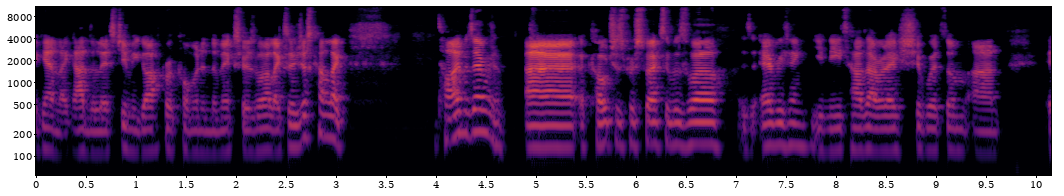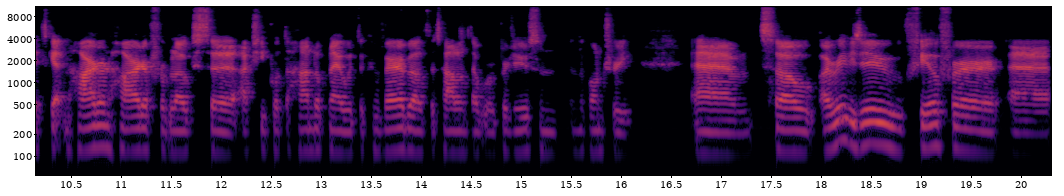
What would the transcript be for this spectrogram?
again, like add the list, Jimmy Gopperth coming in the mixer as well. Like, so just kind of like time is everything. Uh, a coach's perspective as well is everything. You need to have that relationship with them, and it's getting harder and harder for blokes to actually put the hand up now with the conveyor belt, the talent that we're producing in the country. Um, so I really do feel for uh,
